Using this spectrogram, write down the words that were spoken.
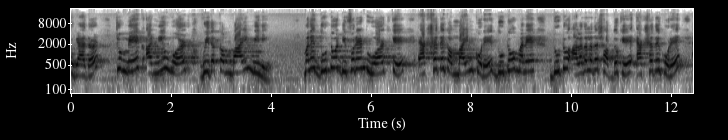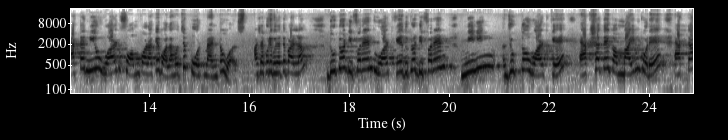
together to make a new word with a combined meaning মানে দুটো ডিফারেন্ট ওয়ার্ডকে একসাথে কম্বাইন করে দুটো মানে দুটো আলাদা আলাদা শব্দকে একসাথে করে একটা নিউ ওয়ার্ড ফর্ম করাকে বলা হচ্ছে পোর্টম্যান্টো ওয়ার্ডস আশা করি বোঝাতে পারলাম। দুটো ডিফারেন্ট ওয়ার্ডকে দুটো ডিফারেন্ট মিনিং যুক্ত ওয়ার্ডকে একসাথে কম্বাইন করে একটা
